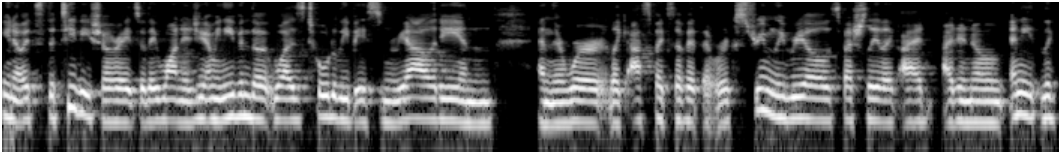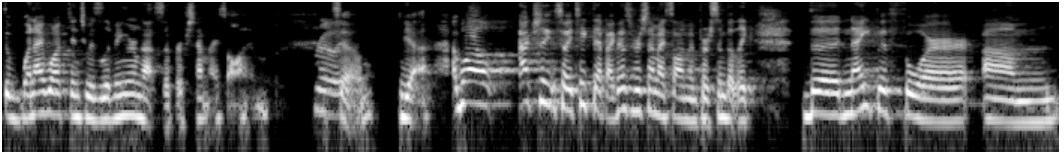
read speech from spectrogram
you know, it's the TV show, right? So they wanted you. I mean, even though it was totally based in reality, and and there were like aspects of it that were extremely real, especially like I I didn't know any like the when I walked into his living room, that's the first time I saw him. Really? So yeah. Well, actually, so I take that back. That's the first time I saw him in person. But like the night before, um,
